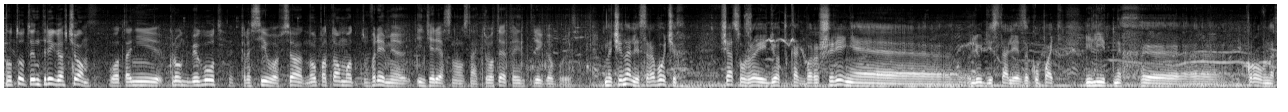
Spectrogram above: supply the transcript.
Ну тут интрига в чем? Вот они круг бегут, красиво, все, но потом вот время интересно узнать. Вот эта интрига будет. Начинали с рабочих, сейчас уже идет как бы расширение. Люди стали закупать элитных э, кровных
